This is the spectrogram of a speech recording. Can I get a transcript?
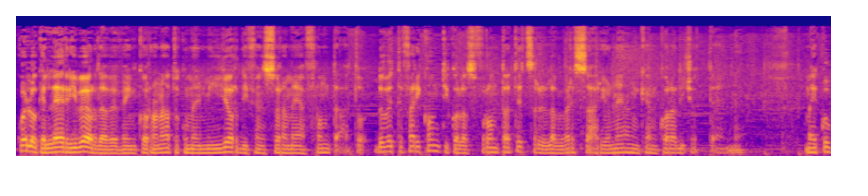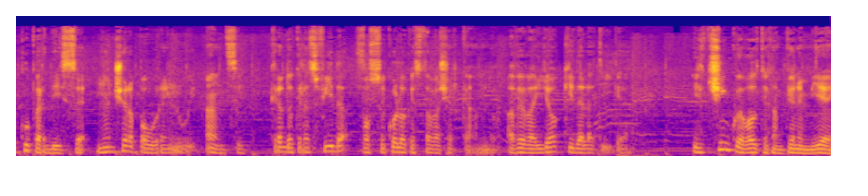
Quello che Larry Bird aveva incoronato come il miglior difensore mai affrontato, dovette fare i conti con la sfrontatezza dell'avversario neanche ancora diciottenne. Michael Cooper disse non c'era paura in lui, anzi, credo che la sfida fosse quello che stava cercando, aveva gli occhi della tigre. Il cinque volte campione NBA,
